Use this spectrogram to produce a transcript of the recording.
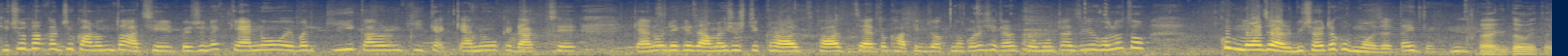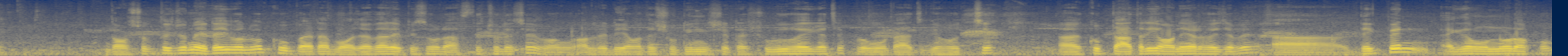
কিছু না কিছু কারণ তো আছে এর পেছনে কেন এবার কি কারণ কি কেন ওকে ডাকছে কেন ডেকে জামাই ষষ্ঠী খাওয়া খাওয়াচ্ছে এত খাতির যত্ন করে সেটার প্রমোটা আজকে হলো তো খুব মজার, বিষয়টা খুব মজার, তাই তো? একদমই তাই। দর্শকদের জন্য এটাই বলব, খুব একটা মজাদার এপিসোড আসতে চলেছে এবং অলরেডি আমাদের শুটিং সেটা শুরু হয়ে গেছে প্রোমোটা আজকে হচ্ছে। খুব তাড়াতাড়ি অন এয়ার হয়ে যাবে। দেখবেন একদম অন্যরকম,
